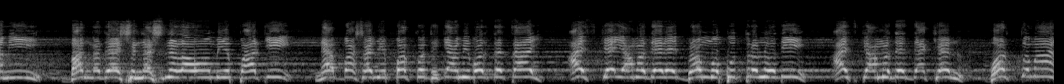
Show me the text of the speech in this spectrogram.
আমি বাংলাদেশ ন্যাশনাল আওয়ামী পার্টি ন্যাবাসানির পক্ষ থেকে আমি বলতে চাই, আজকেই আমাদের এই ব্রহ্মপুত্র নদী, আজকে আমাদের দেখেন বর্তমান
